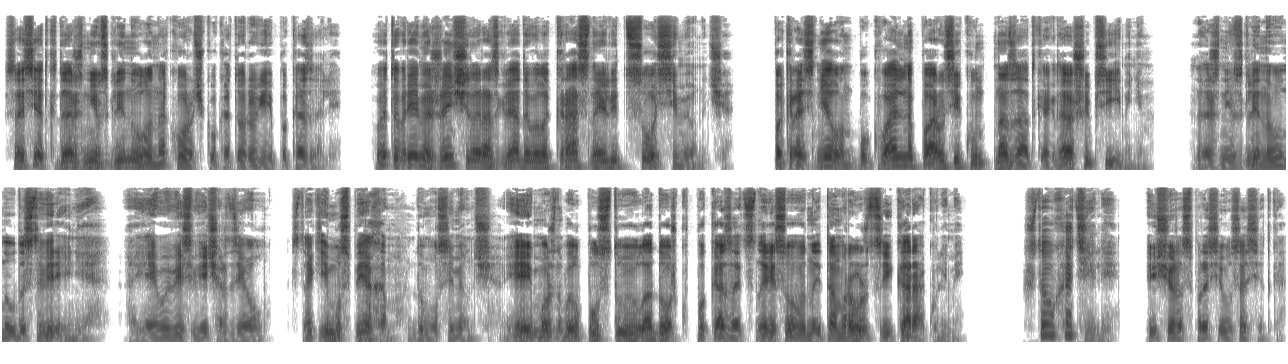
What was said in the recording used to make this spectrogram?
Соседка даже не взглянула на корочку, которую ей показали. В это время женщина разглядывала красное лицо Семеновича. Покраснел он буквально пару секунд назад, когда ошибся именем. Даже не взглянул на удостоверение, а я его весь вечер делал. С таким успехом, думал Семенович, ей можно было пустую ладошку показать с нарисованной там рожицей и каракулями. Что вы хотели? Еще раз спросила соседка.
